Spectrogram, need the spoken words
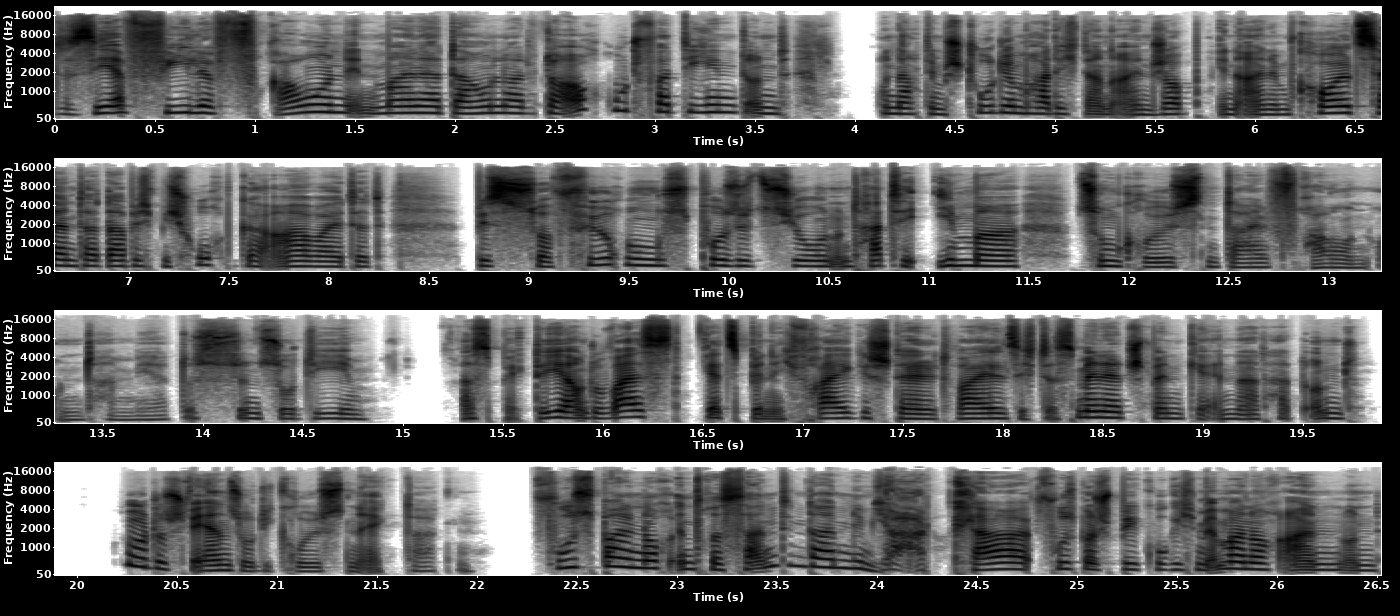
Sehr viele Frauen in meiner Download da auch gut verdient und und nach dem Studium hatte ich dann einen Job in einem Callcenter, da habe ich mich hochgearbeitet bis zur Führungsposition und hatte immer zum größten Teil Frauen unter mir. Das sind so die Aspekte. Ja, und du weißt, jetzt bin ich freigestellt, weil sich das Management geändert hat und ja, das wären so die größten Eckdaten. Fußball noch interessant in deinem Leben? Ja, klar, Fußballspiel gucke ich mir immer noch an und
